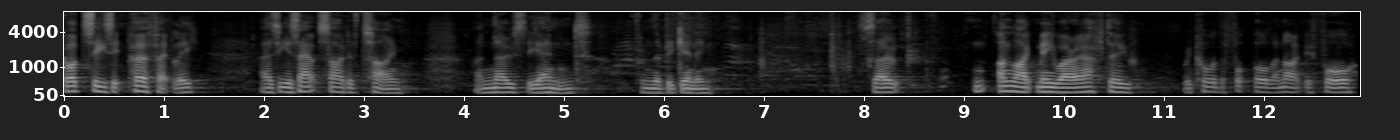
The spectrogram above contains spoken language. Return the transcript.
God sees it perfectly as he is outside of time and knows the end from the beginning. So, unlike me, where I have to record the football the night before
